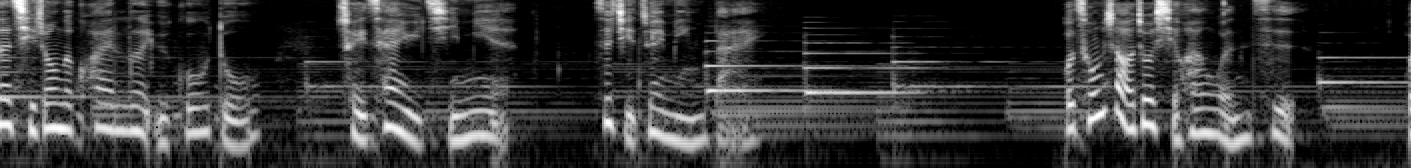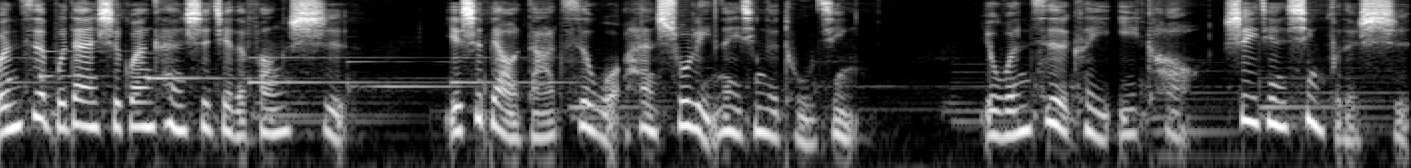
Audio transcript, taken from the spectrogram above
那其中的快乐与孤独，璀璨与寂灭，自己最明白。我从小就喜欢文字，文字不但是观看世界的方式，也是表达自我和梳理内心的途径。有文字可以依靠，是一件幸福的事。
